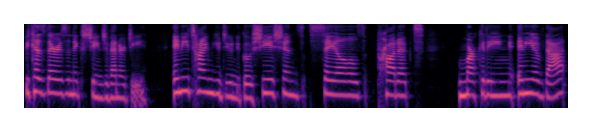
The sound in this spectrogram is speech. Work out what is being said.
because there is an exchange of energy. Anytime you do negotiations, sales, products, marketing, any of that,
